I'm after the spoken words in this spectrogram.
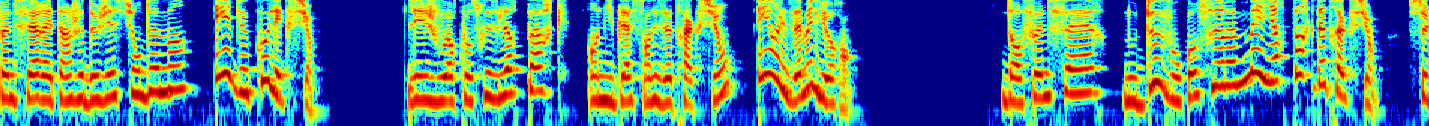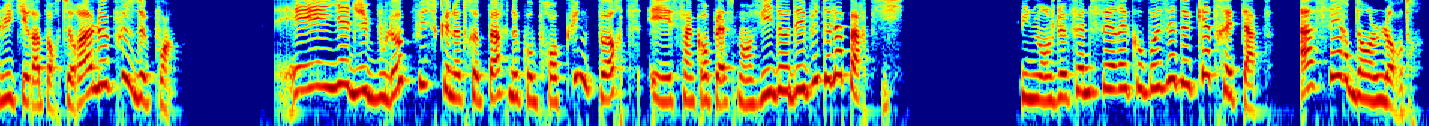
Funfair est un jeu de gestion de main et de collection. Les joueurs construisent leur parc en y plaçant des attractions et en les améliorant. Dans Funfair, nous devons construire le meilleur parc d'attractions, celui qui rapportera le plus de points. Et il y a du boulot puisque notre parc ne comprend qu'une porte et 5 emplacements vides au début de la partie. Une manche de Funfair est composée de 4 étapes, à faire dans l'ordre.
